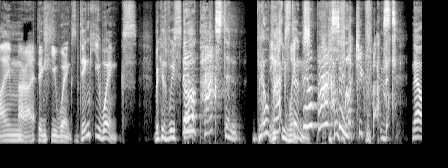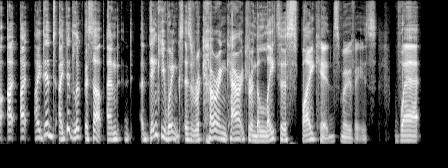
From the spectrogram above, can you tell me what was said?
I'm All right. Dinky Winks. Dinky Winks. Because we start. Bill start Paxton. Bill, Dinky Paxton. Winks. Bill Paxton. Fucking fast. Now, I, I, I did I did look this up, and Dinky Winks is a recurring character in the later Spy Kids movies, where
